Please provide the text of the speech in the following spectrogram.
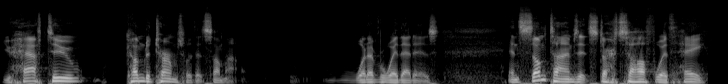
You have to come to terms with it somehow, whatever way that is. And sometimes it starts off with, hey,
